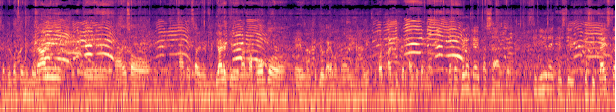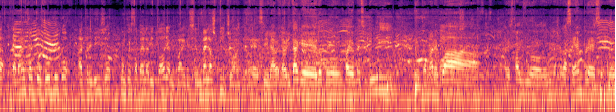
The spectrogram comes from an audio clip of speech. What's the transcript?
sempre cosa da migliorare, eh, ma adesso a pensare nel mondiale che manca poco è un obiettivo che abbiamo noi tanto importante per noi. Dopo quello che hai passato, finire questi, questi test davanti al tuo pubblico a Treviso con questa bella vittoria mi pare che sia un bel auspicio anche, no? Eh sì, la, la, verità è che dopo un paio di mesi duri eh, tornare qua all'estadio dove uno gioca sempre è sempre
